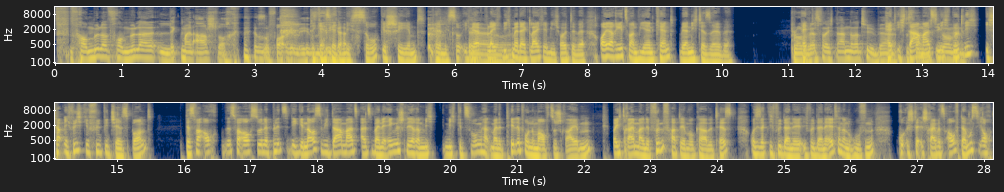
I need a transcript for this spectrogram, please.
Frau Müller, Frau Müller, leck mein Arschloch. so vorgelesen. Digga, es hätte mich so geschämt. Hätte mich so, ich wäre ja, vielleicht nicht mehr der gleiche, wie ich heute wäre. Euer Rätsmann, wie ihr ihn kennt, wäre nicht derselbe. Bro, du wärst vielleicht ein anderer Typ. Ja. Hätte ich damals nicht Moment. wirklich, ich habe mich wirklich gefühlt wie James Bond. Das war auch, das war auch so eine Blitze, genauso wie damals, als meine Englischlehrerin mich, mich gezwungen hat, meine Telefonnummer aufzuschreiben, weil ich dreimal eine 5 hatte im Vokabeltest und sie sagt, ich will deine, ich will deine Eltern anrufen, schreibe jetzt auf, da musste ich auch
